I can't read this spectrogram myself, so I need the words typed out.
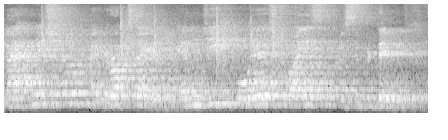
magnesium hydroxide MgOH twice precipitate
